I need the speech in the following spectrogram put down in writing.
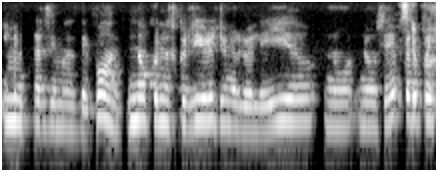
y meterse más de fondo. No conozco el libro, yo no lo he leído, no, no sé, pero pues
